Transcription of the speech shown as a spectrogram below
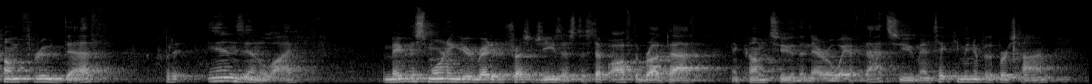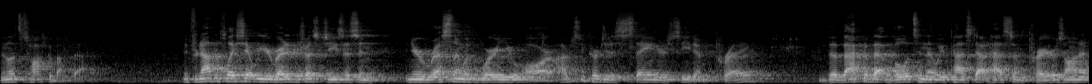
come through death, but it ends in life. And maybe this morning you're ready to trust Jesus, to step off the broad path and come to the narrow way. If that's you, man, take communion for the first time, then let's talk about that. If you're not in the place yet where you're ready to trust Jesus and, and you're wrestling with where you are, I would just encourage you to stay in your seat and pray. The back of that bulletin that we passed out has some prayers on it.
